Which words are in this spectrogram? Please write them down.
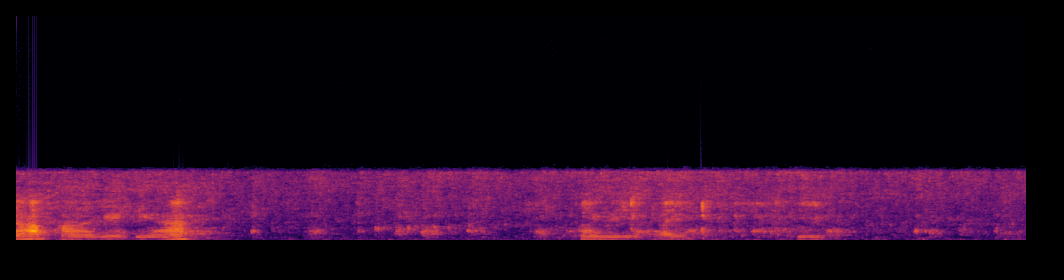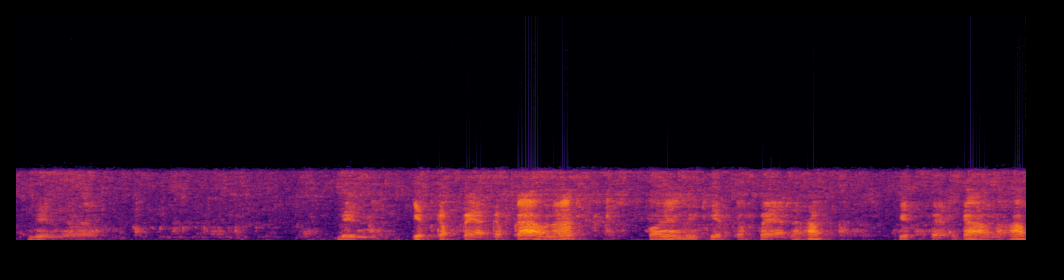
นะครับอานา VIP นะอานา VIP เด่นอะไรเด่นเจ็ดกับแปดกับเก้านะขอเน้นที่เจ็ดกับแปดนะครับเจ็ดแปดเก้านะครับ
